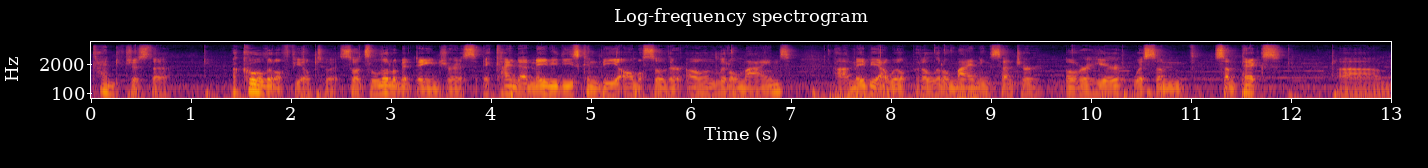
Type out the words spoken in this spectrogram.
kind of just a a cool little feel to it. So it's a little bit dangerous. It kind of maybe these can be almost so their own little mines uh, maybe I will put a little mining center over here with some some picks. Um,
